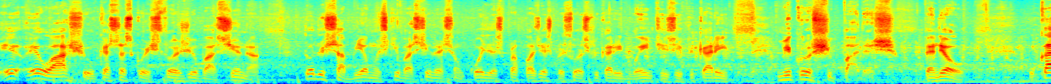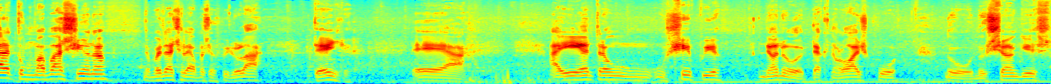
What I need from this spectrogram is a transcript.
Eu, eu acho que essas questões de vacina, todos sabemos que vacinas são coisas para fazer as pessoas ficarem doentes e ficarem microchipadas, entendeu? O cara toma uma vacina, na verdade leva seu filho lá, entende? É, aí entra um, um chip nanotecnológico no, no sangues,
